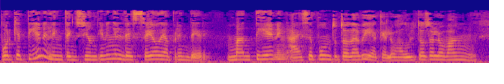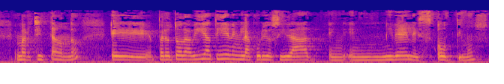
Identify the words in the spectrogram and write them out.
Porque tienen la intención, tienen el deseo de aprender, mantienen a ese punto todavía, que los adultos se lo van marchitando, eh, pero todavía tienen la curiosidad en, en niveles óptimos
